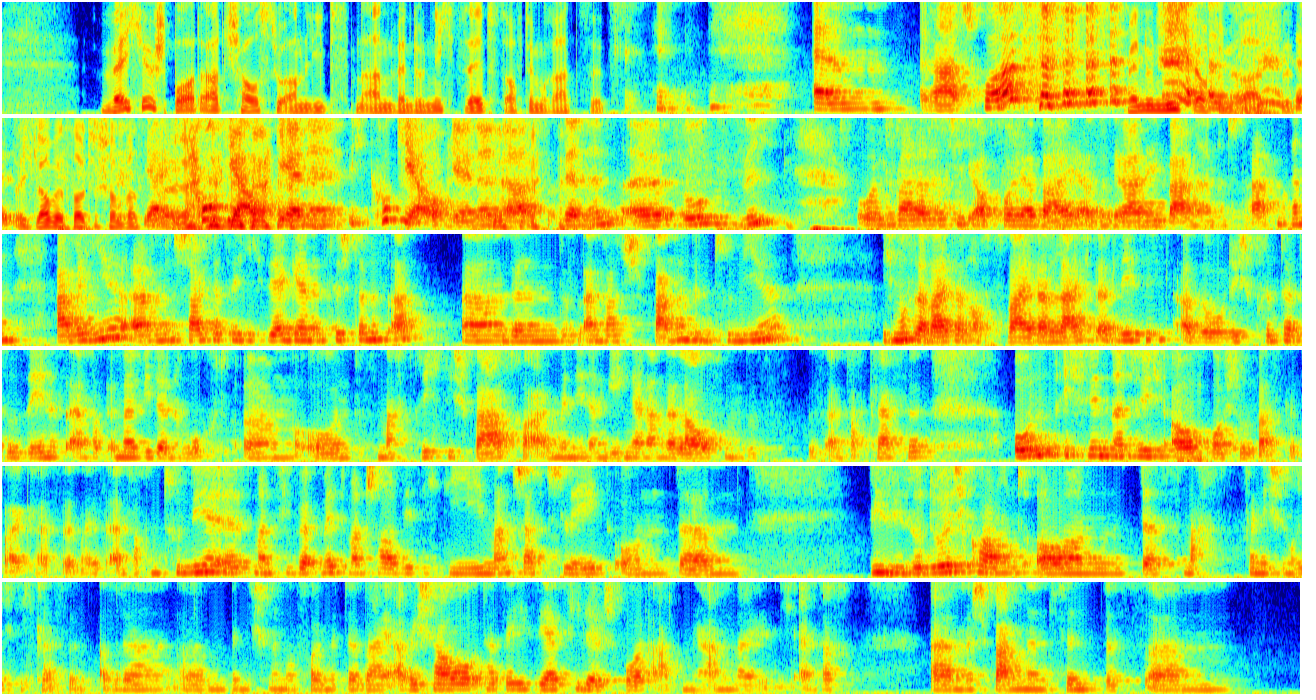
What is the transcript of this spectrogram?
Welche Sportart schaust du am liebsten an, wenn du nicht selbst auf dem Rad sitzt? Ähm, Radsport. Wenn du nicht auf dem also, Rad sitzt. Ich glaube, es sollte schon was. Ja, ich äh, gucke ja auch gerne. Ich gucke ja auch gerne Radrennen. Äh, so ist es nicht. Und war da natürlich auch voll dabei. Also gerade die Bahnrennen und Straßenrennen. Aber hier ähm, schaue ich tatsächlich sehr gerne Tischtennis an. Äh, denn das ist einfach spannend im Turnier ich muss erweitern auf zwei. Dann Leichtathletik, also die Sprinter zu sehen, ist einfach immer wieder eine Wucht ähm, und es macht richtig Spaß, vor allem wenn die dann gegeneinander laufen. Das ist einfach klasse. Und ich finde natürlich auch Rollstuhl-Basketball klasse, weil es einfach ein Turnier ist. Man fiebert mit, man schaut, wie sich die Mannschaft schlägt und ähm, wie sie so durchkommt. Und das finde ich schon richtig klasse. Also da ähm, bin ich schon immer voll mit dabei. Aber ich schaue tatsächlich sehr viele Sportarten mir an, weil ich einfach ähm, spannend finde, das ähm,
